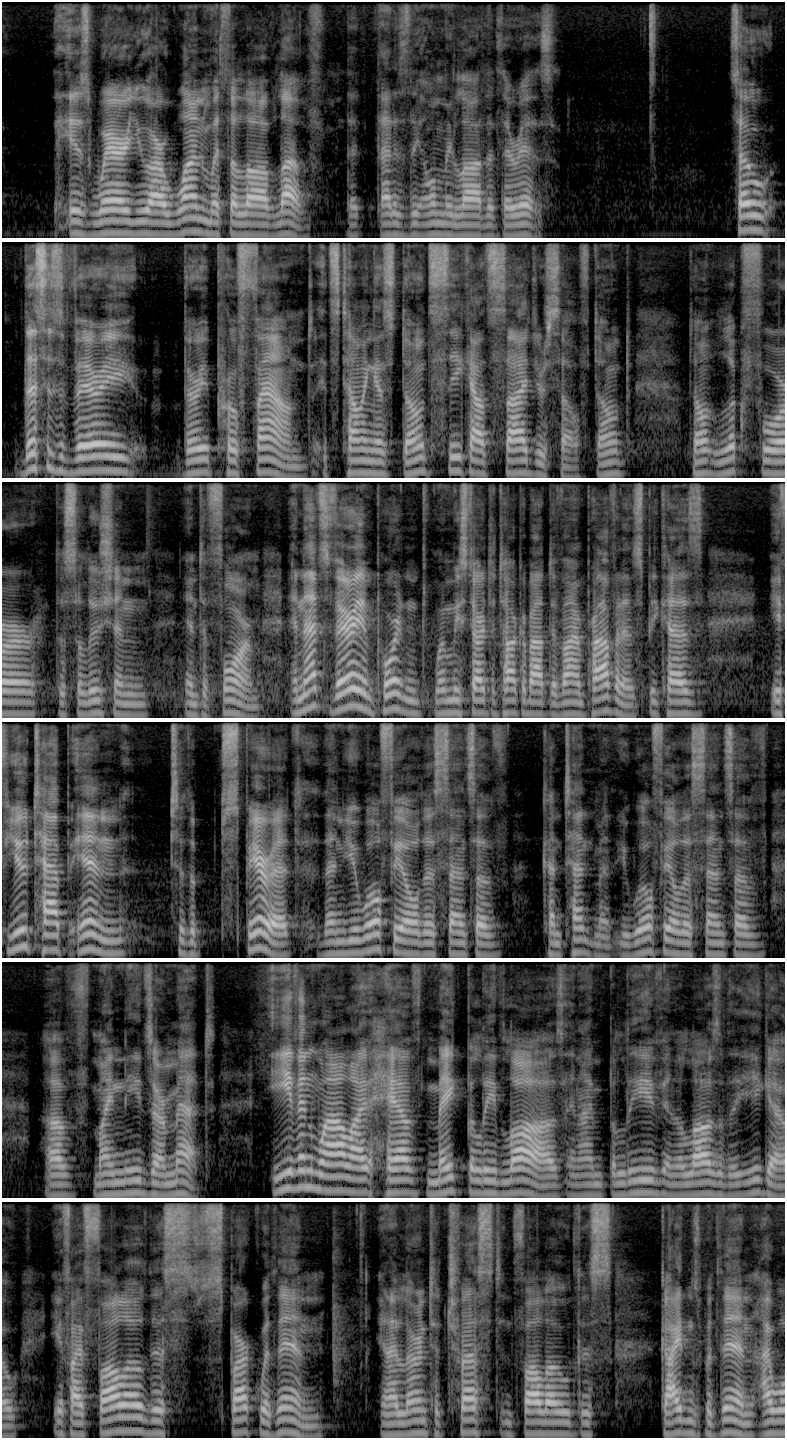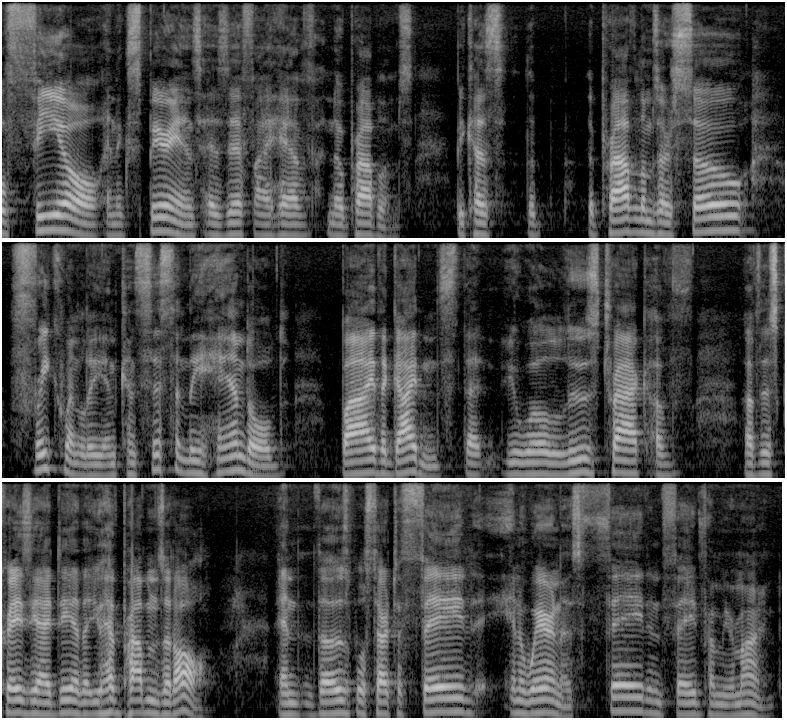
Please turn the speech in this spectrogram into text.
is where you are one with the law of love. That, that is the only law that there is. So this is very, very profound. It's telling us don't seek outside yourself. Don't, don't look for the solution into form. And that's very important when we start to talk about divine providence because if you tap in to the spirit, then you will feel this sense of contentment. You will feel this sense of, of my needs are met. Even while I have make-believe laws and I believe in the laws of the ego, if I follow this spark within and I learn to trust and follow this guidance within, I will feel and experience as if I have no problems. Because the, the problems are so frequently and consistently handled by the guidance that you will lose track of, of this crazy idea that you have problems at all. And those will start to fade in awareness, fade and fade from your mind.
